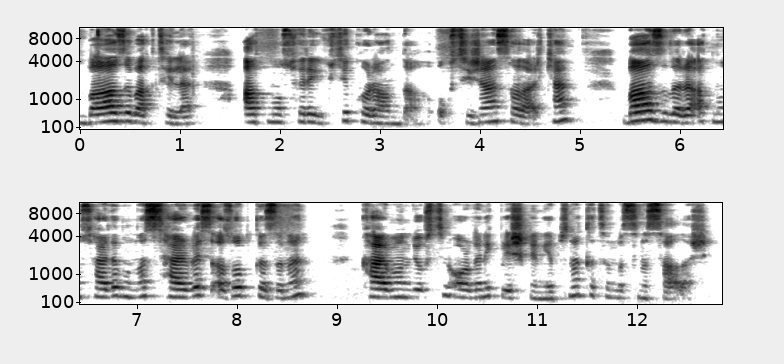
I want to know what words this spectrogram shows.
bazı bakteriler atmosfere yüksek oranda oksijen salarken bazıları atmosferde bulunan serbest azot gazını karbondioksitin organik bileşiklerin yapısına katılmasını sağlar.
